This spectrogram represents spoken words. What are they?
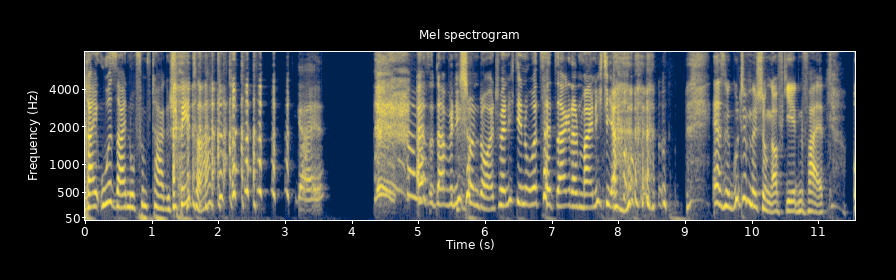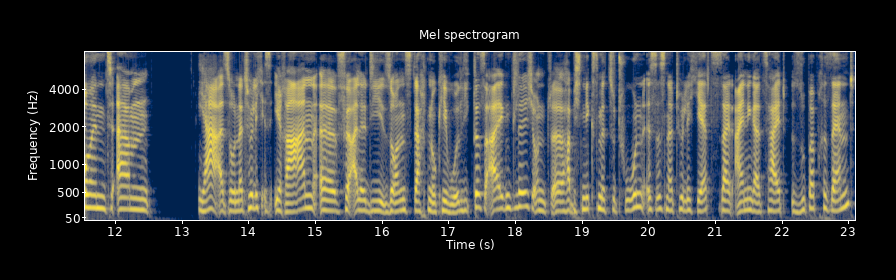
drei Uhr sein, nur fünf Tage später. Geil. Also da bin ich schon deutsch. Wenn ich dir eine Uhrzeit sage, dann meine ich die auch. ja, ist eine gute Mischung auf jeden Fall. Und ähm, ja, also natürlich ist Iran äh, für alle, die sonst dachten, okay, wo liegt das eigentlich und äh, habe ich nichts mit zu tun, ist es natürlich jetzt seit einiger Zeit super präsent.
